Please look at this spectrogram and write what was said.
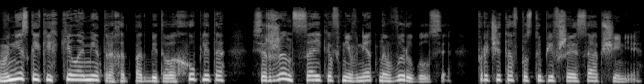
В нескольких километрах от подбитого Хоплита сержант Сайков невнятно выругался, прочитав поступившее сообщение.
